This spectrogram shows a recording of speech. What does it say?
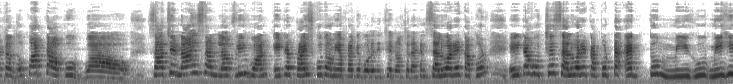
একটা দোপাট্টা আপু wow such a nice and lovely one এটার প্রাইস কত আমি আপনাকে বলে দিচ্ছি? এটা হচ্ছে দেখেন, সালোয়ারের কাপড়। এইটা হচ্ছে সালোয়ারের কাপড়টা একদম মিহু, মিহি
